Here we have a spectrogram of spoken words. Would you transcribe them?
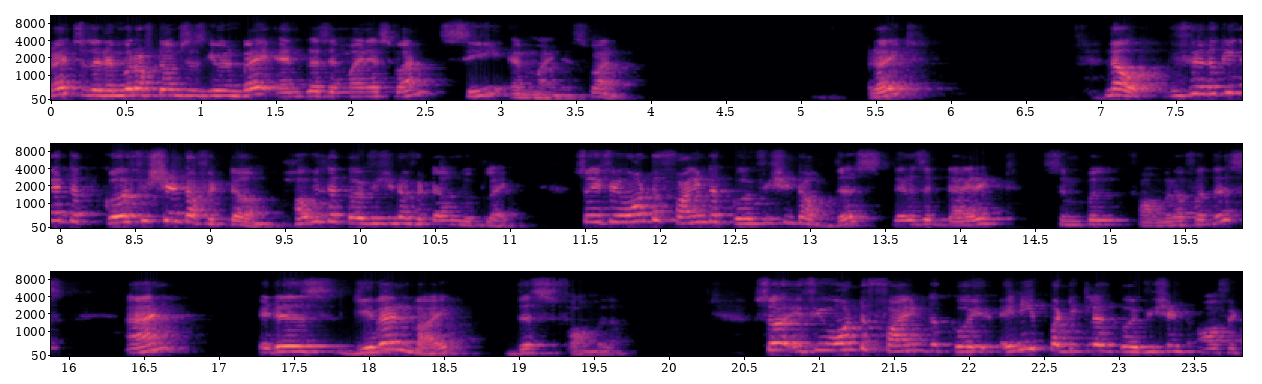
Right, so the number of terms is given by n plus m minus 1, c m minus 1. Right? Now, if you're looking at the coefficient of a term, how will the coefficient of a term look like? So if you want to find the coefficient of this, there is a direct simple formula for this and it is given by this formula. So if you want to find the any particular coefficient of a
